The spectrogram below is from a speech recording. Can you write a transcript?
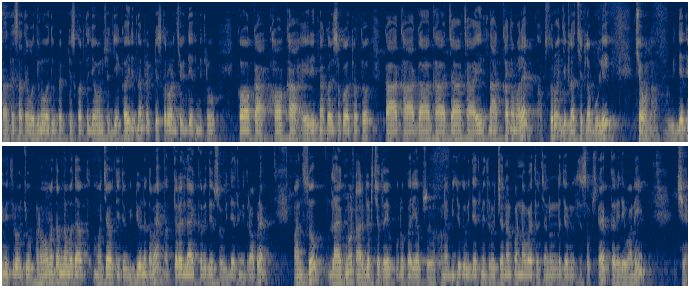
સાથે સાથે વધુને વધુ પ્રેક્ટિસ કરતા જવાનું છે. જે કઈ રીતના પ્રેક્ટિસ કરવાની છે વિદ્યાર્થી મિત્રો? ક, કા, ખ, ખા, એ રીતના કરી શકો અથવા તો કા, ખા ગા ઘા, ચા, છા, એ રીતના આખા તમારે અક્ષરો જેટલા છે એટલા બોલી જવાના. વિદ્યાર્થી મિત્રો, જો ભણવામાં તમને બધા મજા આવતી તો વિડીયોને તમે અત્યારે જ લાઇક કરી દેશો. વિદ્યાર્થી મિત્રો, આપણે પાંચસો લાયકનો ટાર્ગેટ છે તો એ પૂરો કરી આપશો. અને બીજું કે વિદ્યાર્થી મિત્રો ચેનલ પર ન હોય તો ચેનલને જરૂરથી સબસ્ક્રાઈબ કરી દેવાની છે.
